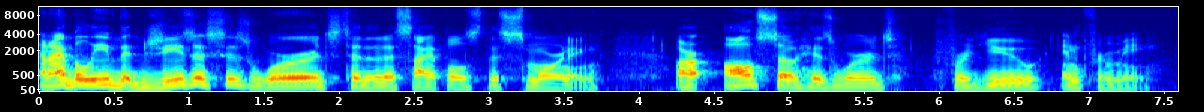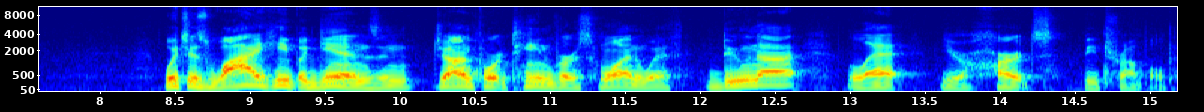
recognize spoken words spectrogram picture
And I believe that Jesus' words to the disciples this morning are also his words for you and for me. Which is why he begins in John 14, verse 1 with, Do not let your hearts be troubled.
